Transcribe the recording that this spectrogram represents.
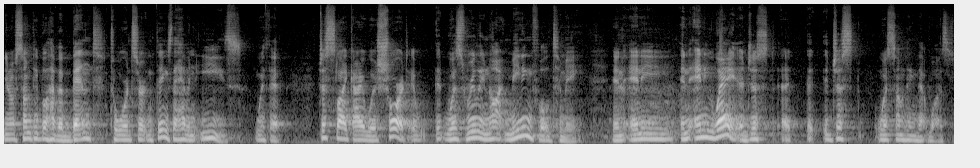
you know, some people have a bent towards certain things. They have an ease with it. Just like I was short, it, it was really not meaningful to me in any, in any way. It just, it, it just was something that was.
